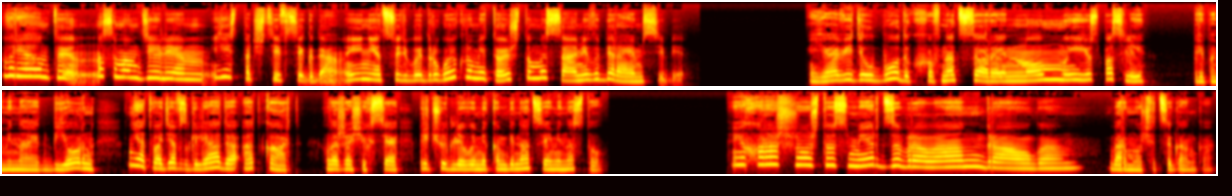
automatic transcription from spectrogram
Варианты на самом деле есть почти всегда, и нет судьбы другой, кроме той, что мы сами выбираем себе. Я видел Бодекхов над Сарой, но мы ее спасли, припоминает Бьорн, не отводя взгляда от карт, ложащихся причудливыми комбинациями на стол. «И хорошо, что смерть забрала Андрауга», — бормочет цыганка.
